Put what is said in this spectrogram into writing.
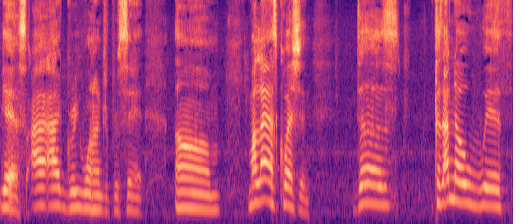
Yes, I, I agree one hundred percent. Um, my last question: Does because I know with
